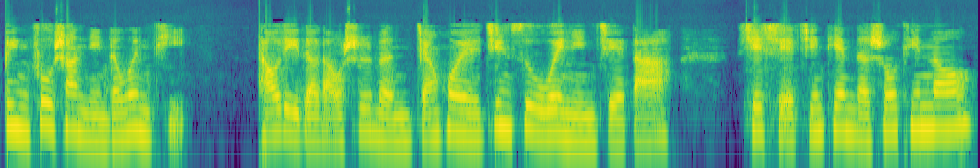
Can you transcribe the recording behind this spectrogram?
并附上您的问题。桃李的老师们将会尽速为您解答。谢谢今天的收听哦。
